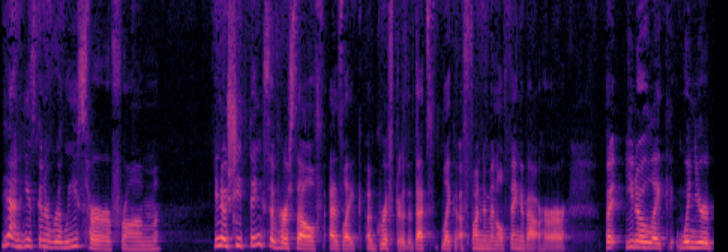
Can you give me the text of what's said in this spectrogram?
Yeah, and he's going to release her from you know, she thinks of herself as like a grifter, that that's like a fundamental thing about her. But, you know, like when you're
